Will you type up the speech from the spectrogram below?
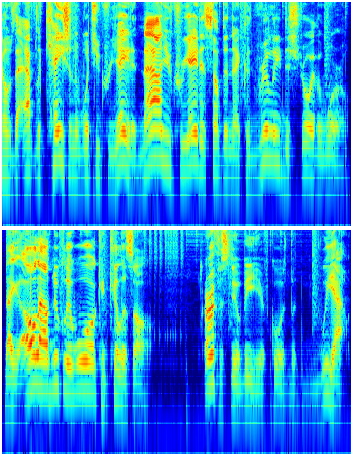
comes the application of what you created. Now you created something that could really destroy the world. Like all out nuclear war can kill us all. Earth will still be here, of course, but we out.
